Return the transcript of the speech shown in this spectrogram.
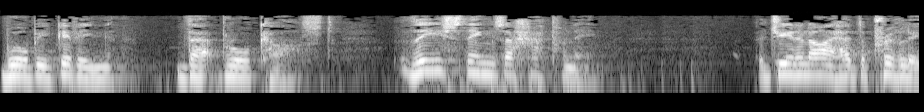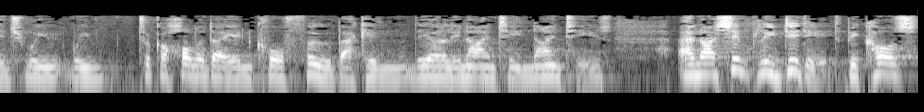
will be giving that broadcast. These things are happening. Jean and I had the privilege, we, we took a holiday in Corfu back in the early 1990s, and I simply did it because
